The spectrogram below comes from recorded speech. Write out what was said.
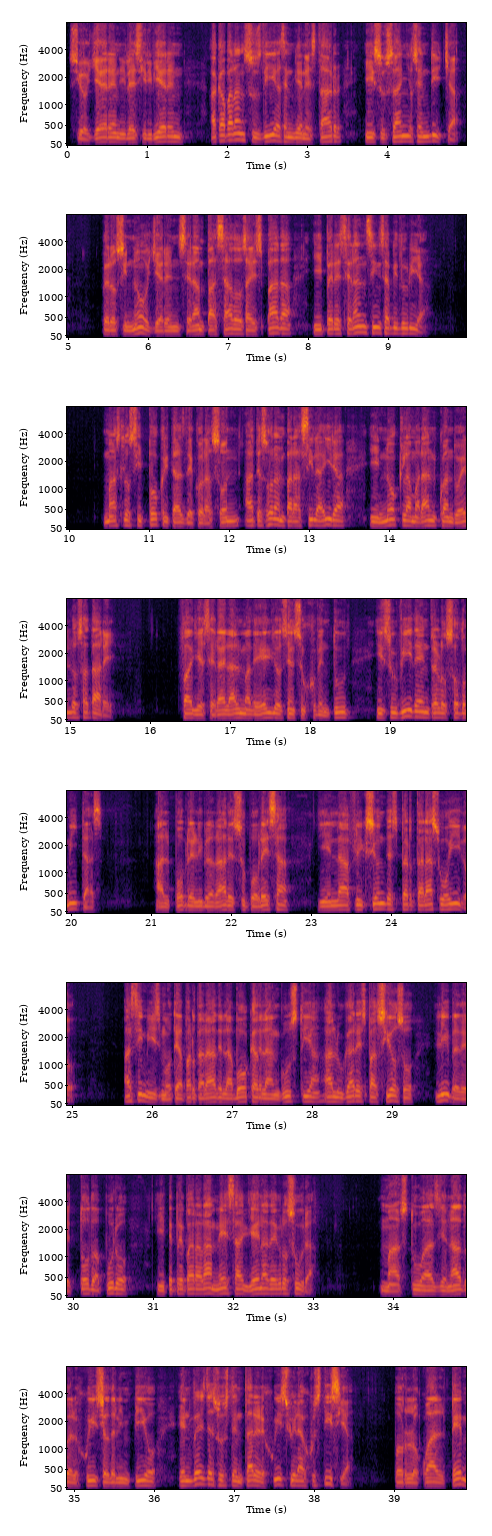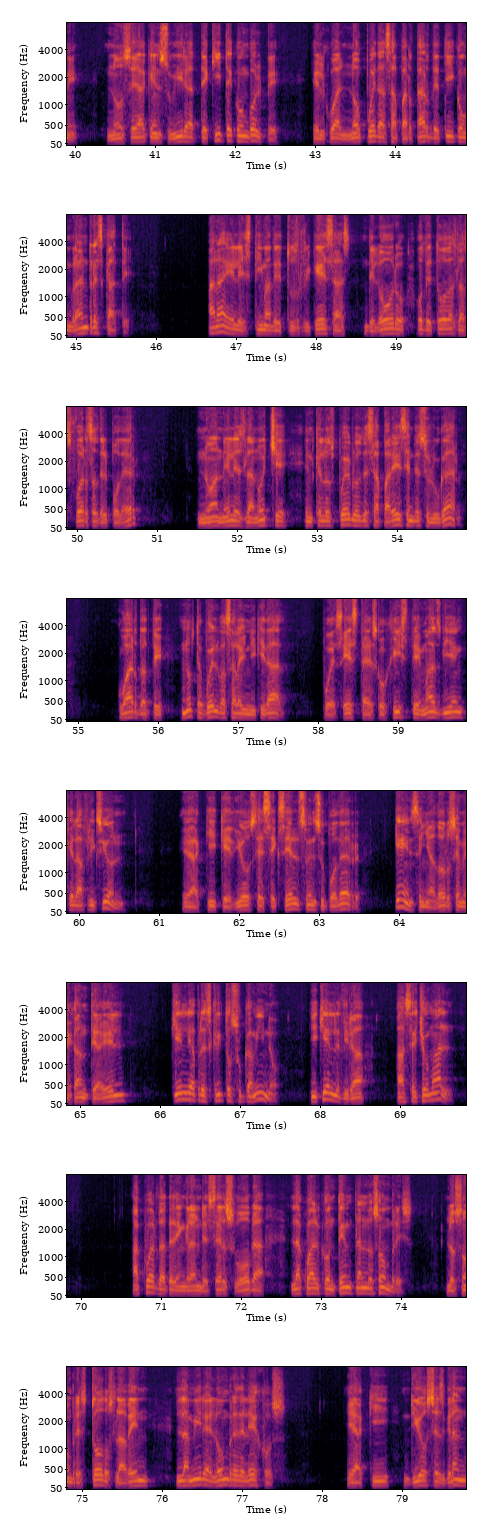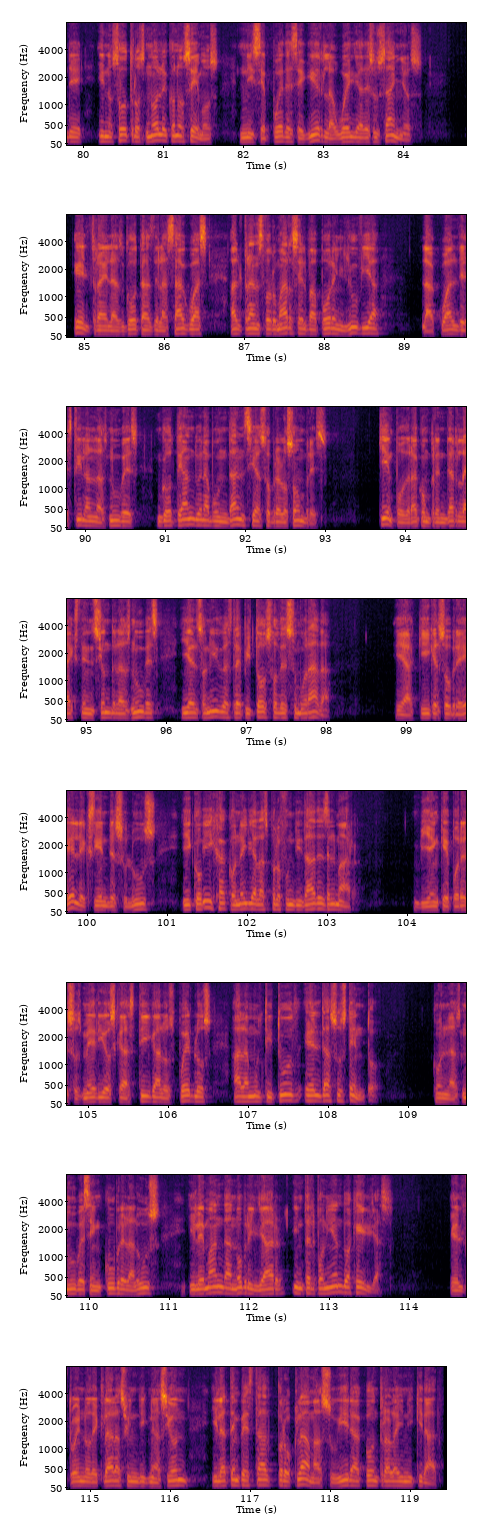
Si oyeren y les sirvieren, acabarán sus días en bienestar y sus años en dicha, pero si no oyeren serán pasados a espada y perecerán sin sabiduría. Mas los hipócritas de corazón atesoran para sí la ira y no clamarán cuando Él los atare. Fallecerá el alma de ellos en su juventud y su vida entre los sodomitas. Al pobre librará de su pobreza y en la aflicción despertará su oído. Asimismo te apartará de la boca de la angustia al lugar espacioso, libre de todo apuro, y te preparará mesa llena de grosura. Mas tú has llenado el juicio del impío en vez de sustentar el juicio y la justicia, por lo cual teme, no sea que en su ira te quite con golpe, el cual no puedas apartar de ti con gran rescate. ¿Hará él estima de tus riquezas, del oro o de todas las fuerzas del poder? No anheles la noche en que los pueblos desaparecen de su lugar. Guárdate, no te vuelvas a la iniquidad, pues ésta escogiste más bien que la aflicción. He aquí que Dios es excelso en su poder. ¿Qué enseñador semejante a él? ¿Quién le ha prescrito su camino? ¿Y quién le dirá, has hecho mal? Acuérdate de engrandecer su obra, la cual contemplan los hombres. Los hombres todos la ven, la mira el hombre de lejos. He aquí, Dios es grande y nosotros no le conocemos, ni se puede seguir la huella de sus años. Él trae las gotas de las aguas al transformarse el vapor en lluvia, la cual destilan las nubes, goteando en abundancia sobre los hombres. ¿Quién podrá comprender la extensión de las nubes y el sonido estrepitoso de su morada? He aquí que sobre él extiende su luz y cobija con ella las profundidades del mar. Bien que por esos medios castiga a los pueblos, a la multitud él da sustento. Con las nubes encubre la luz y le manda no brillar, interponiendo aquellas. El trueno declara su indignación y la tempestad proclama su ira contra la iniquidad.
